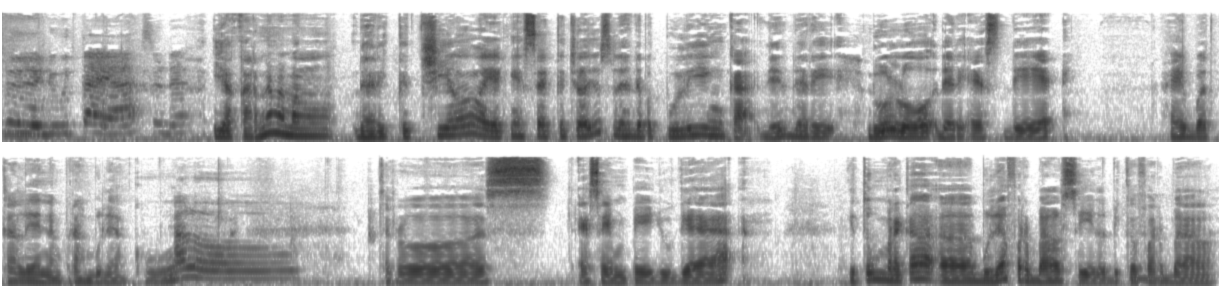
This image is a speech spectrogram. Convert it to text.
Duta ya sudah Ya karena memang dari kecil layaknya saya kecil aja sudah dapat bullying kak. Jadi dari dulu dari SD. Hai buat kalian yang pernah bully aku. halo Terus SMP juga. Itu mereka eh, bully verbal sih, lebih ke verbal.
